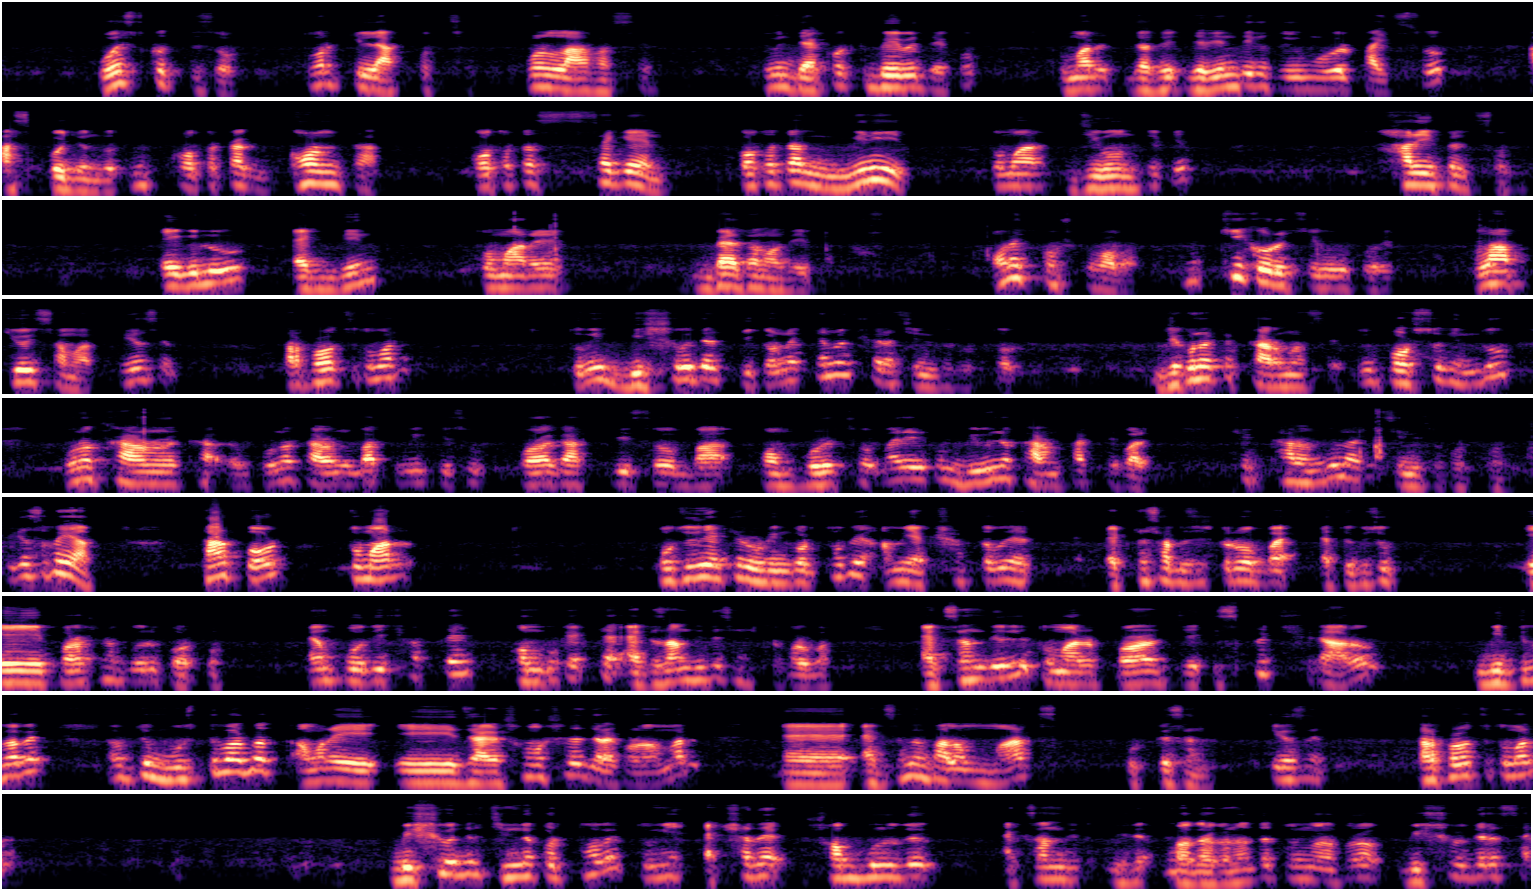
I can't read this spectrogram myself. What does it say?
ওয়েস্ট করতেছো, তোমার কি লাভ করছে কোনো লাভ আছে? তুমি দেখো, একটু ভেবে দেখো, তোমার যেদিন থেকে তুমি মোবাইল পাইছো, আজ পর্যন্ত তুমি কতটা ঘণ্টা, কতটা সেকেন্ড কতটা মিনিট তোমার জীবন থেকে হারিয়ে ফেলছো? এগুলো একদিন তোমারে বেদনা দেবে। অনেক কষ্ট পাবা কি করেছি এগুলো করে? লাভ কি হয়েছে আমার? ঠিক আছে? তারপর হচ্ছে তোমার, তুমি বিশ্ববিদ্যালয়ের ঠিকানা কেন সেটা চিন্তা করতে হবে? যে কোনো একটা কারণ আছে। তুমি পড়ছো কিন্তু কোনো কারণের কোনো কারণ বা তুমি কিছু পড়া ঘাটতি দিছো বা কম পড়েছো মানে এরকম বিভিন্ন কারণ থাকতে পারে। সেই কারণগুলো আগে চিহ্নিত করতে হবে। ঠিক আছে ভাইয়া? তারপর তোমার প্রতিদিন একটা রুটিন করতে হবে। আমি এক সপ্তাহে একটা সাবজেক্ট করব বা এত কিছু এই পড়াশোনা করব। এবং প্রতি সপ্তাহে কমপক্ষে একটা এক্সাম দিতে চেষ্টা করবা। এক্সাম দিলে তোমার পড়ার যে স্পিড সেটা আরও বৃদ্ধি পাবে এবং তুমি বুঝতে পারবে আমার এই এই জায়গার সমস্যা যার কারণে আমার এক্সামে ভালো মার্কস উঠতেছে না, ঠিক আছে? তারপর হচ্ছে তোমার বিশ্ববিদ্যালয় চিন্তা করতে হবে, তুমি একসাথে সবগুলোতে এক্সাম দিতে, দেওয়া দরকার না তুমি মনে করো বিশ্ববিদ্যালয়ে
